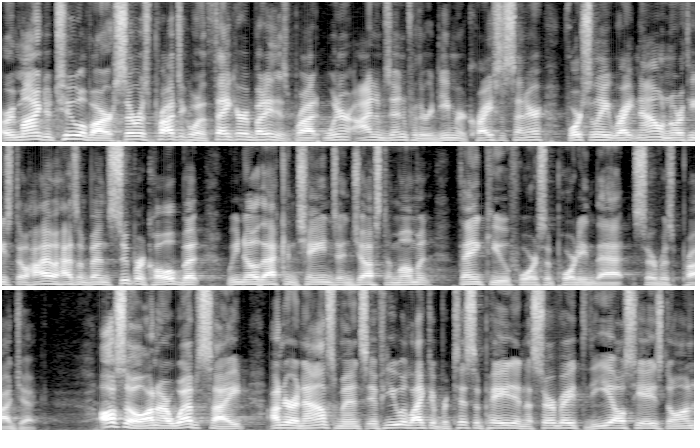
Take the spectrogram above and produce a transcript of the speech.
A reminder, too, of our service project. I want to thank everybody that's brought winter items in for the Redeemer Crisis Center. Fortunately, right now, Northeast Ohio hasn't been super cold, but we know that can change in just a moment. Thank you for supporting that service project. Also, on our website, under announcements, if you would like to participate in a survey that the ELCA is done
